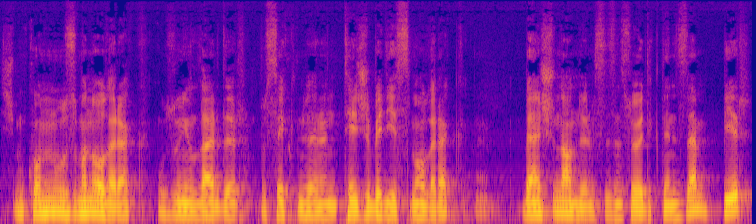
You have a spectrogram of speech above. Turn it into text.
Şimdi konunun uzmanı olarak uzun yıllardır bu sektörün tecrübeli ismi olarak ben şunu anlıyorum sizin söylediklerinizden. Bir,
